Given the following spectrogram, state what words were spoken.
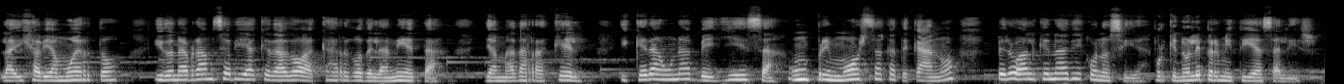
La hija había muerto y don Abraham se había quedado a cargo de la nieta, llamada Raquel, y que era una belleza, un primor zacatecano, pero al que nadie conocía, porque no le permitía salir.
